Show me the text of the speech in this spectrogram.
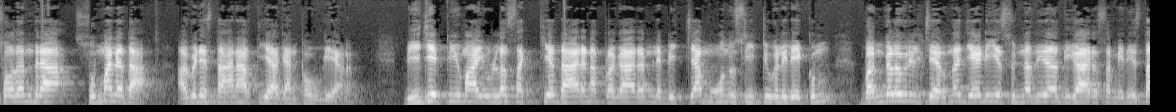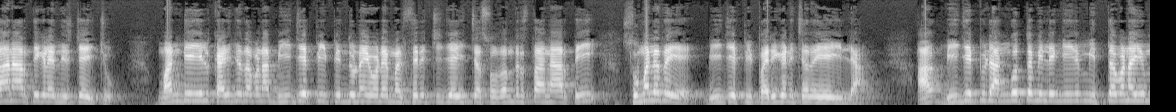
സ്വതന്ത്ര സുമലത അവിടെ സ്ഥാനാർത്ഥിയാകാൻ പോവുകയാണ്. ബി ജെ പിയുമായുള്ള സഖ്യധാരണ പ്രകാരം ലഭിച്ച മൂന്ന് സീറ്റുകളിലേക്കും ബംഗളൂരിൽ ചേർന്ന ജെ ഡി എസ് ഉന്നതാധികാര സമിതി സ്ഥാനാർത്ഥികളെ നിശ്ചയിച്ചു. മണ്ഡ്യയിൽ കഴിഞ്ഞ തവണ ബി ജെ പി പിന്തുണയോടെ മത്സരിച്ച് ജയിച്ച സ്വതന്ത്ര സ്ഥാനാർത്ഥി സുമലതയെ ബി ജെ പി പരിഗണിച്ചതേയില്ല. ബി ജെ പിയുടെ അംഗത്വമില്ലെങ്കിലും ഇത്തവണയും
